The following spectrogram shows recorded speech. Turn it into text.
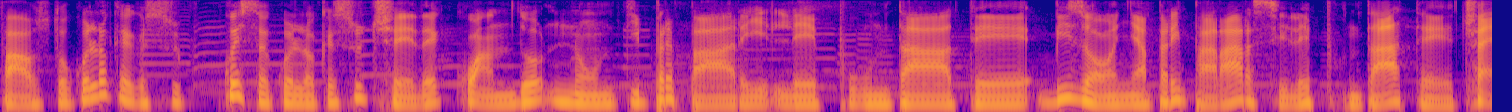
Fausto, quello che questo è quello che succede quando non ti prepari le puntate. Bisogna prepararsi le puntate, cioè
